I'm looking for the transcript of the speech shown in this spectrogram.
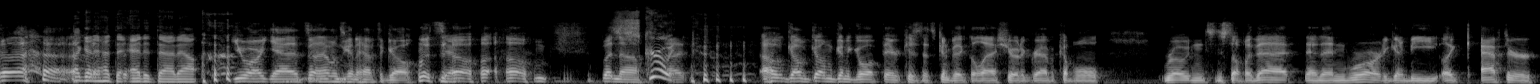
I'm gonna have to edit that out. You are, yeah. That one's gonna have to go. So, um, but no, Screw it. I, I'm gonna go up there because that's gonna be like the last show to grab a couple rodents and stuff like that, and then we're already gonna be like after.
